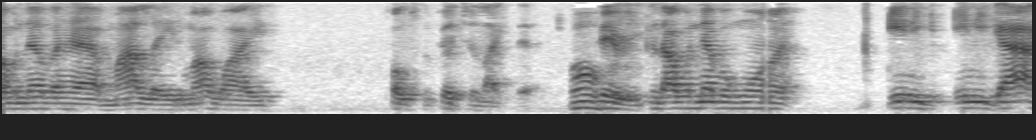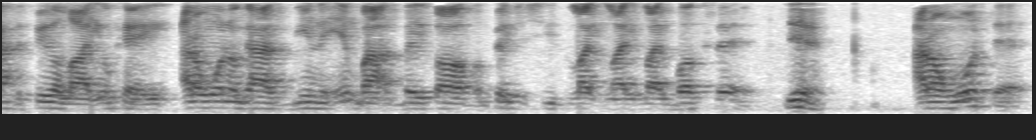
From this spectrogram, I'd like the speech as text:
would never have my lady, my wife, post a picture like that. Oh. Period. Because I would never want any any guys to feel like, okay, I don't want no guys to be in the inbox based off a picture she's like like like Buck said. Yeah. I don't want that.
